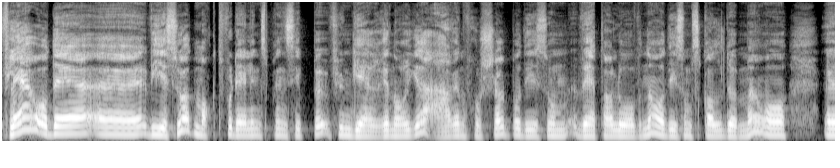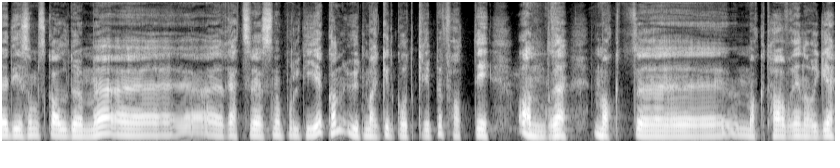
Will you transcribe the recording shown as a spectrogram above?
flere. Og det eh, viser jo at maktfordelingsprinsippet fungerer i Norge. Det er en forskjell på de som vedtar lovene og de som skal dømme. Og eh, de som skal dømme, rettsvesenet og politiet, kan utmerket godt gripe fatt i andre makt, makthavere i Norge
